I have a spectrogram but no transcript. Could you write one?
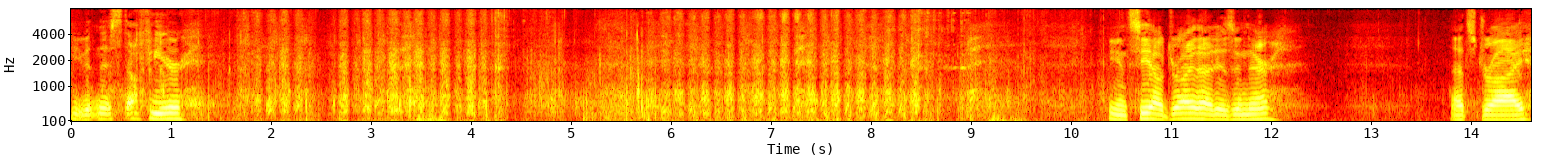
Even this stuff here. You can see how dry that is in there. That's dry.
